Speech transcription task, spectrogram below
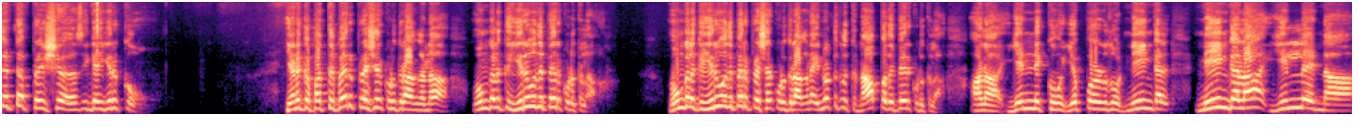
கட்ட ப்ரெஷர்ஸ் இங்க இருக்கும். எனக்கு பத்து பேர் ப்ரெஷர் கொடுக்குறாங்கன்னா உங்களுக்கு இருபது பேர் கொடுக்கலாம். உங்களுக்கு இருபது பேர் ப்ரெஷர் கொடுக்குறாங்கன்னா இன்னொருத்தங்களுக்கு நாற்பது பேர் கொடுக்கலாம். ஆனா என்னைக்கும் எப்பொழுதும் நீங்கள் நீங்களா இல்லைன்னா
